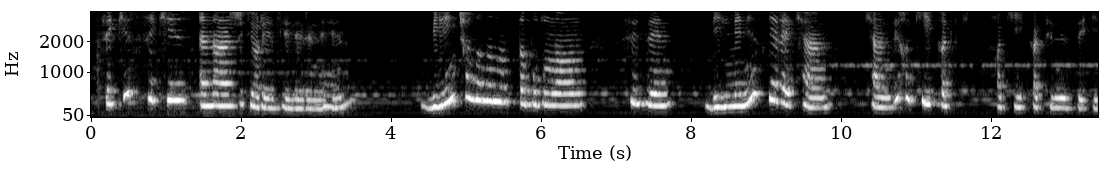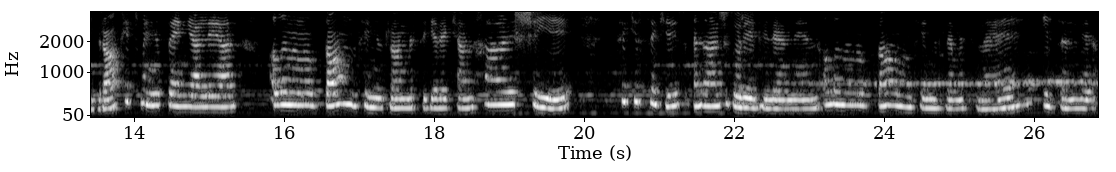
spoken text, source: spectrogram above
8-8 enerji görevlilerinin bilinç alanınızda bulunan sizin bilmeniz gereken kendi hakikat, hakikatinizi idrak etmenizi engelleyen alanınızdan temizlenmesi gereken her şeyi 8-8 enerji görevlilerinin alanınızdan temizlemesine izin verin.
